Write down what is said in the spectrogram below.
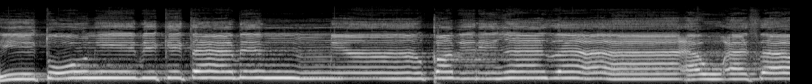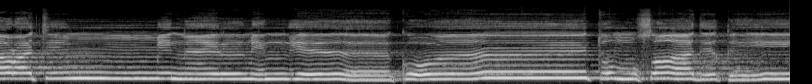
ايتوني بكتاب من قبل هذا أو أثارة من علم إن كنتم صادقين.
